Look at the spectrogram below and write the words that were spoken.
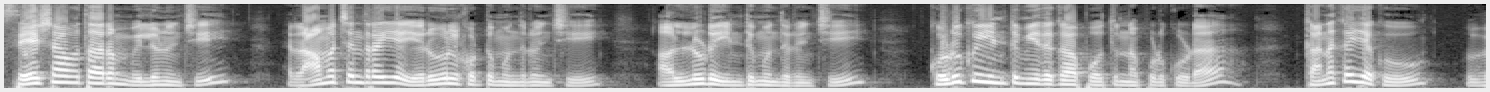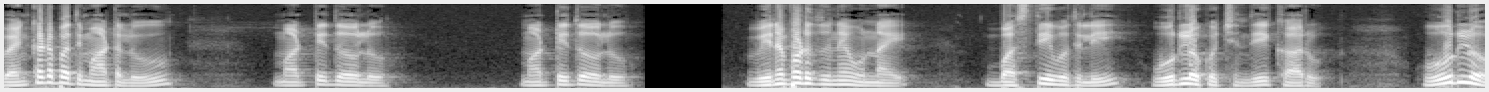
శేషావతారం మిల్లు నుంచి రామచంద్రయ్య ఎరువుల కొట్టు ముందు నుంచి అల్లుడు ఇంటి ముందు నుంచి కొడుకు ఇంటి మీదగా పోతున్నప్పుడు కూడా కనకయ్యకు వెంకటపతి మాటలు మట్టిదోలు మట్టితోలు వినపడుతూనే ఉన్నాయి. బస్తీ వదిలి ఊర్లోకొచ్చింది కారు. ఊర్లో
